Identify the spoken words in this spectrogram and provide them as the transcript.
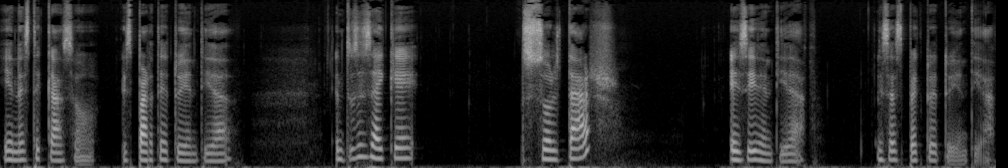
y en este caso es parte de tu identidad, entonces hay que soltar esa identidad, ese aspecto de tu identidad.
